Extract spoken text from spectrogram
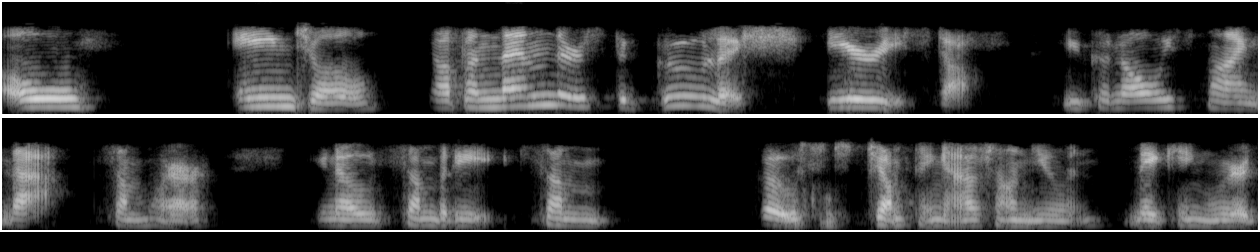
oh, angel stuff. And then there's the ghoulish, eerie stuff. You can always find that somewhere. You know, somebody, some ghost jumping out on you and making weird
